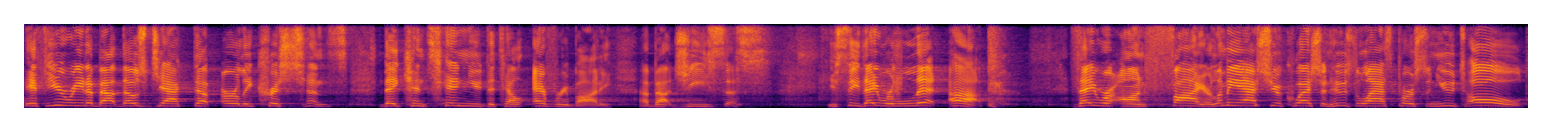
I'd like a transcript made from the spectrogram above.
If you read about those jacked up early Christians, they continued to tell everybody about Jesus. You see, they were lit up. They were on fire. Let me ask you a question. Who's the last person you told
